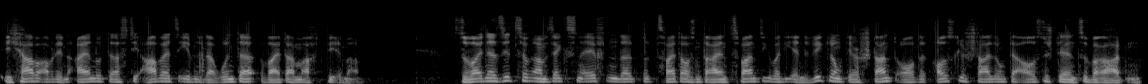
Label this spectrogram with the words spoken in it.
Ich habe aber den Eindruck, dass die Arbeitsebene darunter weitermacht wie immer. So war in der Sitzung am 6.11.2023 über die Entwicklung der Standorte und Ausgestaltung der Außenstellen zu beraten.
